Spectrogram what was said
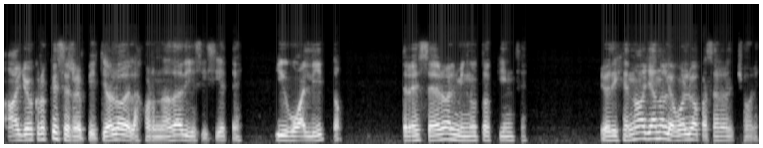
Ah, yo creo que se repitió lo de la jornada 17. Igualito. 3-0 al minuto 15. Yo dije, no, ya no le vuelve a pasar al Chore.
